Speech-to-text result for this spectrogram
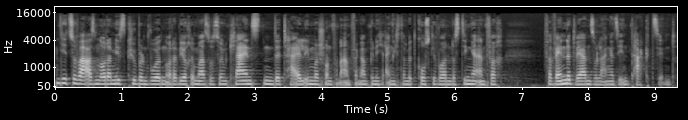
die zu Vasen oder Mistkübeln wurden oder wie auch immer. Also so im kleinsten Detail immer schon von Anfang an bin ich eigentlich damit groß geworden, dass Dinge einfach verwendet werden, solange sie intakt sind.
